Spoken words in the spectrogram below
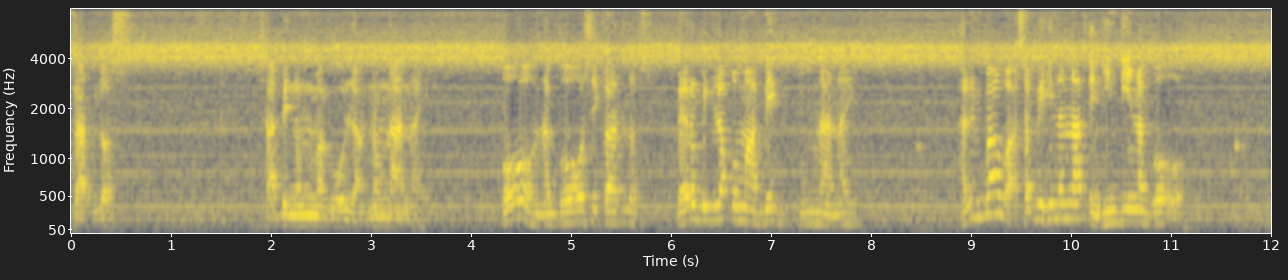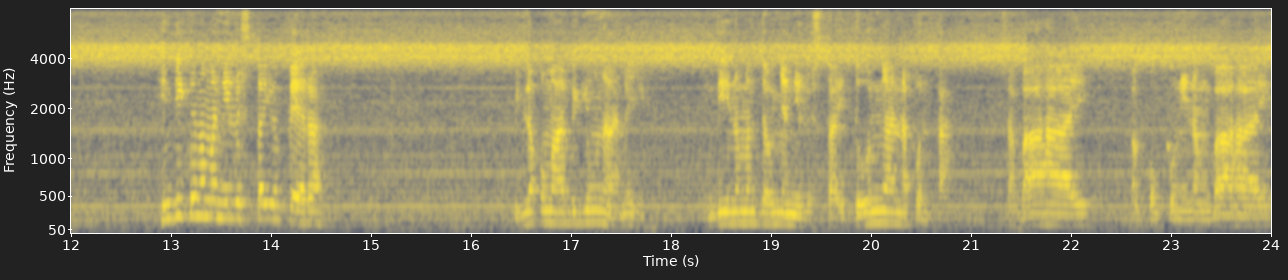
Carlos? Sabi nung magulang, nung nanay, oo, nag-oo si Carlos. Pero bigla kumabig yung nanay. Halimbawa, sabihin na natin, hindi nag-oo. Hindi ko naman nilusta yung pera. Bigla kumabig yung nanay. Hindi naman daw niya nilustay. Doon nga napunta. Sa bahay, pagkumpuni ng bahay,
